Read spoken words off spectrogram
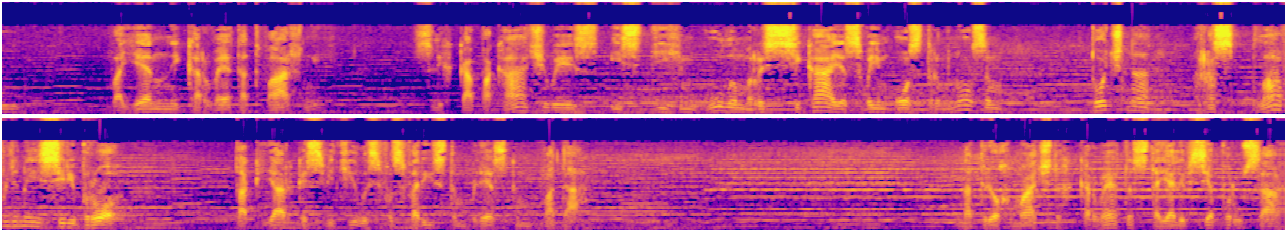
Югу, военный корвет отважный, слегка покачиваясь и с тихим гулом рассекая своим острым носом точно расплавленное серебро. Так ярко светилась фосфористым блеском вода. На трех мачтах корвета стояли все паруса,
